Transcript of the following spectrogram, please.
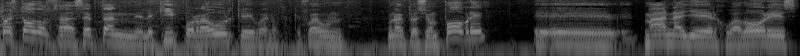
Pues todos aceptan el equipo, Raúl, que bueno, que fue un- una actuación pobre. eh, eh, manager, jugadores,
